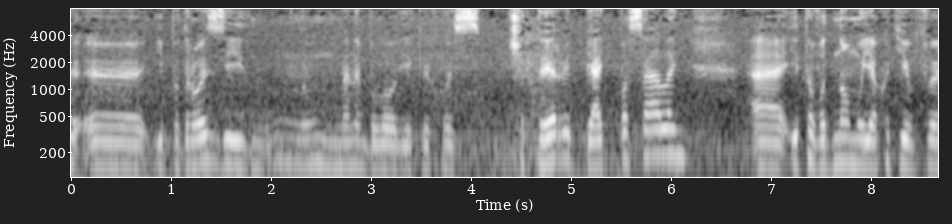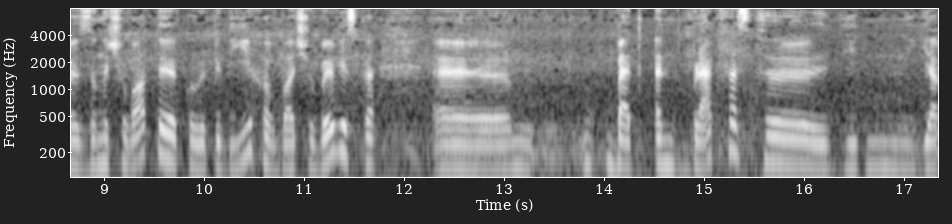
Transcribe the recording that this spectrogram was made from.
е, і по дорозі ну, в мене було якихось 4-5 поселень. Е, І то в одному я хотів е, заночувати, коли під'їхав, бачу вивіска. Е, Bed and Breakfast. Е, Я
